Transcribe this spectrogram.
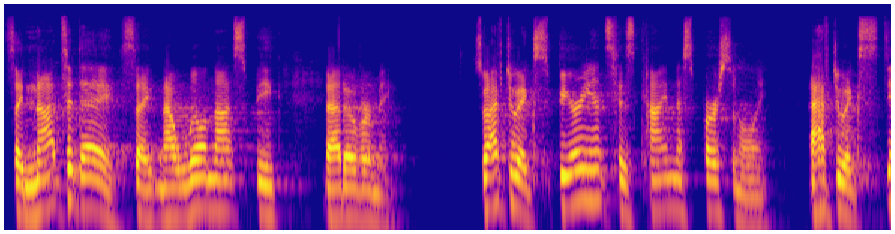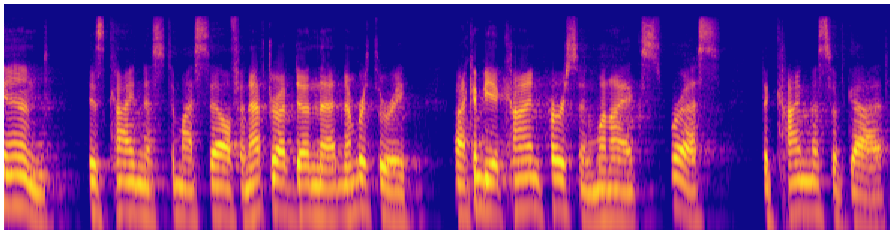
Say, not today, Satan. I will not speak that over me. So I have to experience his kindness personally. I have to extend his kindness to myself. And after I've done that, number three, I can be a kind person when I express the kindness of God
